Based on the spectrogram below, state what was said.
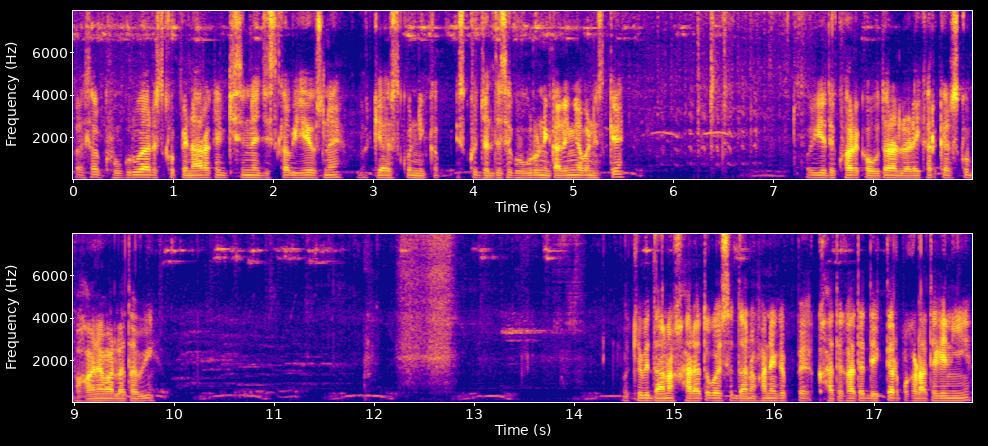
तो ऐसा घुघरू यार इसको पहना रखें किसी ने, जिसका भी है उसने। बाकी इसको निक, इसको जल्दी से घुघरू निकालेंगे अपन इसके। और ये देखो यार कबूतर लड़ाई करके इसको भगाने वाला था अभी। बाकी अभी दाना खा रहा है तो कैसे दाना खाने के खाते खाते देखते और पकड़ाते कि नहीं है।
